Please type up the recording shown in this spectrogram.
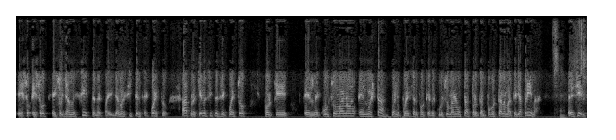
Eso, eso, eso ya no existe en el país, ya no existen secuestros. Ah, pero es que no existen secuestros porque el recurso humano eh, no está. Bueno, puede ser porque el recurso humano no está, pero tampoco está la materia prima. Es decir,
